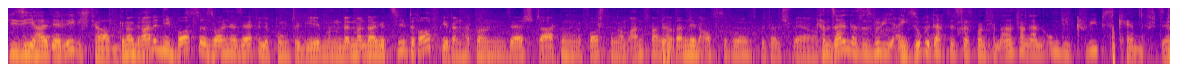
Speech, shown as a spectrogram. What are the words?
die sie halt erledigt haben. Genau, gerade die Bosse sollen ja sehr viele Punkte geben. Und wenn man da gezielt drauf geht, dann hat man einen sehr starken Vorsprung am Anfang. Ja. Und dann den aufzuholen, das wird halt schwer. Kann sein, dass es wirklich eigentlich so gedacht ist, dass man von Anfang an um die Creeps kämpft. Ja.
